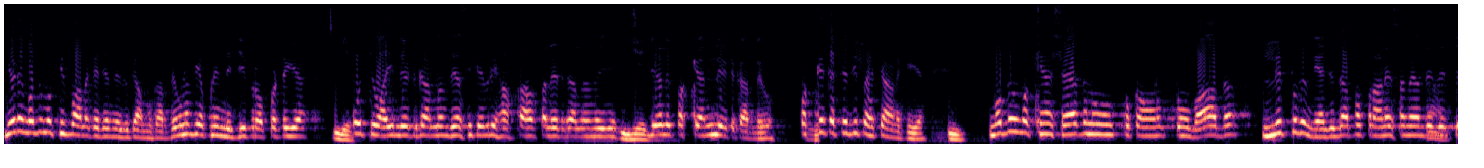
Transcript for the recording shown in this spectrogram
ਜਿਹੜੇ ਮਧੂਮੱਖੀ ਪਾਲਕ ਜਿੰਨੇ ਵੀ ਕੰਮ ਕਰਦੇ ਉਹਨਾਂ ਦੀ ਆਪਣੀ ਨਿੱਜੀ ਪ੍ਰਾਪਰਟੀ ਆ ਉਹ ਚਵਾਈ ਲੇਟ ਕਰ ਲੈਂਦੇ ਅਸੀਂ ਕਈ ਵਾਰੀ ਹਫਤਾ ਹਫਤਾ ਲੇਟ ਕਰ ਲੈਂਦੇ ਜੀ। ਜੀ ਹਲੇ ਪੱਕਿਆ ਨਹੀਂ ਲੇਟ ਕਰ ਲਿਓ ਪੱਕੇ ਕੱਚੇ ਦੀ ਪਹਿਚਾਣ ਕੀ ਆ ਮਧੂਮੱਖੀਆਂ ਸ਼ਹਿਦ ਨੂੰ ਪਕਾਉਣ ਤੋਂ ਬਾਅਦ ਲਿਪ ਦਿੰਦੀਆਂ ਜਿੱਦਾਂ ਆਪਾਂ ਪੁਰਾਣੇ ਸਮਿਆਂ ਦੇ ਵਿੱਚ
